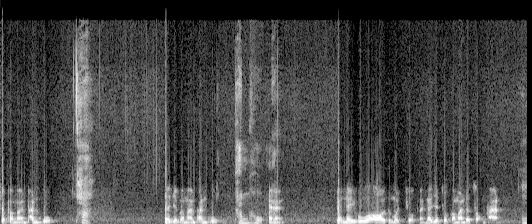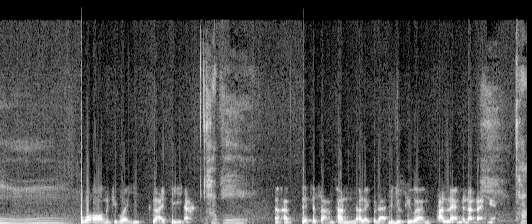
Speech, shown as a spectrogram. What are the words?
จะประมาณพันหกค่ะ น่าจะประมาณพันหกพันหกนะฮะแต่ในโอเวอร์ออทั้งหมดจบอะน่าจะจบประมาณสักสองพันอืมโอเวอร์ออไม่ถือว่าอีกหลายปีนะค่ะพี่นะครับหรือจะสามพันอะไรก็ได้มันอยู่ที่ว่าปั่นแรงขนาดไหนไงค่ะ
